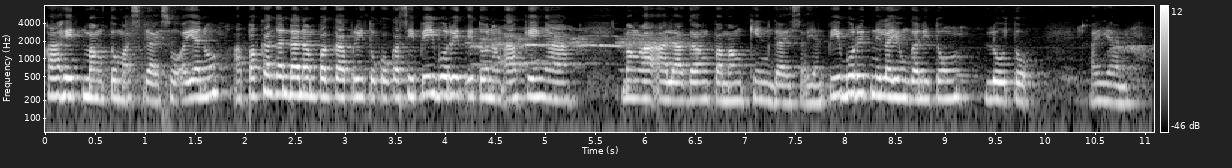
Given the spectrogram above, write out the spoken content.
kahit mang tumas guys. So ayan oh, apakaganda ng pagkaprito ko kasi favorite ito ng aking ah, mga alagang pamangkin guys. Ayan, favorite nila yung ganitong luto. Ayan.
